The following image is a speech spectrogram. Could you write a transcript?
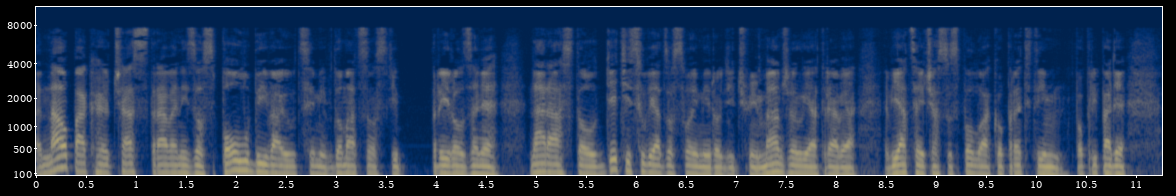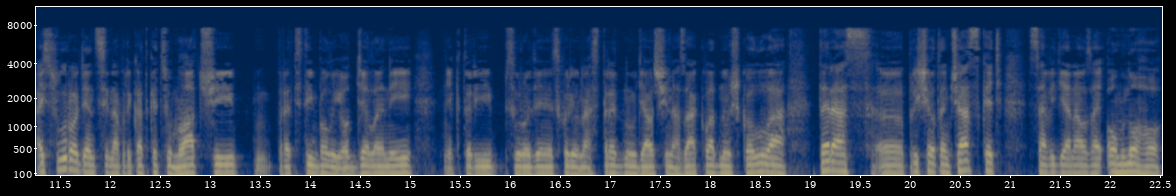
Naopak čas strávený so spolubývajúcimi v domácnosti prirodzene narástol, deti sú viac so svojimi rodičmi, manželia trávia viacej času spolu ako predtým. Po prípade aj súrodenci, napríklad keď sú mladší, predtým boli oddelení, niektorí súrodenec chodil na strednú, ďalší na základnú školu a teraz e, prišiel ten čas, keď sa vidia naozaj o mnoho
